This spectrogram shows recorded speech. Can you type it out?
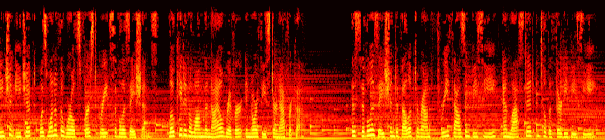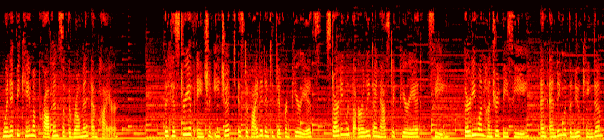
Ancient Egypt was one of the world's first great civilizations, located along the Nile River in northeastern Africa. The civilization developed around 3000 BCE and lasted until the 30 BCE, when it became a province of the Roman Empire. The history of ancient Egypt is divided into different periods, starting with the early dynastic period, c. 3100 BCE, and ending with the New Kingdom,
